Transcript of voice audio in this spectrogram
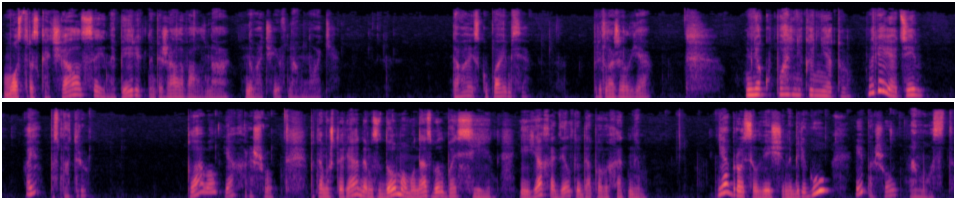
Мост раскачался, и на берег набежала волна, намочив нам ноги. «Давай искупаемся», — предложил я. «У меня купальника нету. Ныряй один, а я посмотрю». Плавал я хорошо, потому что рядом с домом у нас был бассейн, и я ходил туда по выходным. Я бросил вещи на берегу и пошел на мост.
